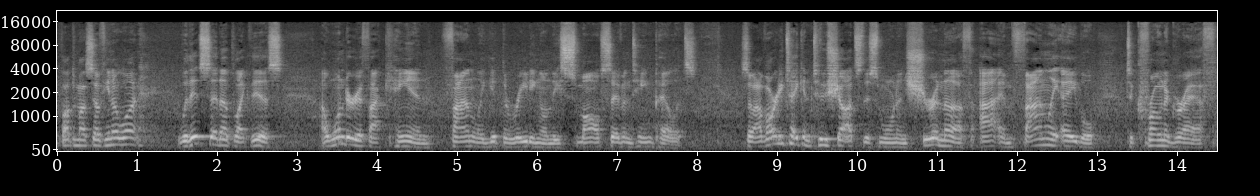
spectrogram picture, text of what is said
thought to myself, you know what? With it set up like this, I wonder if I can finally get the reading on these small 17 pellets. So I've already taken two shots this morning. Sure enough, I am finally able to chronograph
